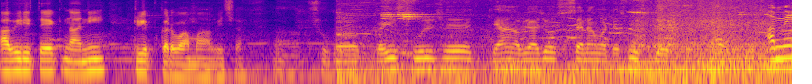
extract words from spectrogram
આવી રીતે એક નાની ટ્રીપ કરવામાં આવી છે. છોકરા કઈ સ્કૂલ છે? ક્યાં આવ્યા છો? શેના માટે? શું અમે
